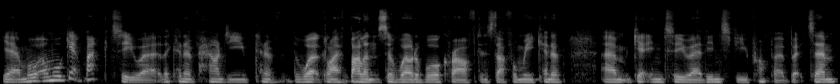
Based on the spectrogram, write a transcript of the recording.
Yeah, and we'll, and we'll get back to uh, the kind of how do you kind of the work life balance of World of Warcraft and stuff when we kind of um, get into uh, the interview proper. But um,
